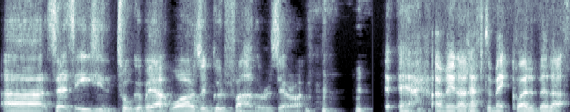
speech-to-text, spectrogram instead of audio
uh, so it's easy to talk about why I was a good father. Is that right? yeah, I mean, I'd have to make quite a bit up.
